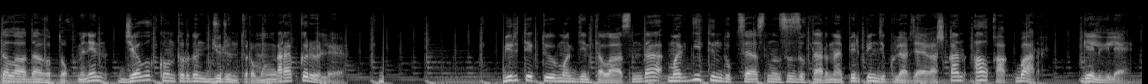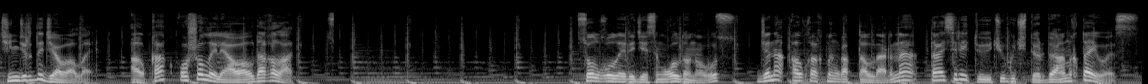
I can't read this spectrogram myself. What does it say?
талаадагы ток менен жабык контурдун жүрүм турумун карап көрөлү. Бир тектүү магнит талаасында магнит индукциясынын сызыктарына перпендикуляр жайгашкан алкак бар. Келгиле чынжырды жабалы. Алкак ошол эле абалда калат. Сол кол эрежесин колдонобуз жана алкактын капталдарына таасир этүүчү күчтөрдү анықтайбыз.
